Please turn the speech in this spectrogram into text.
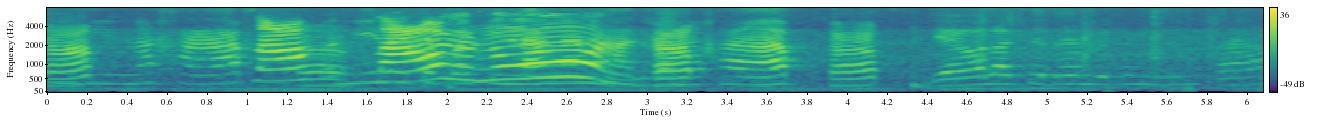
ครับนะครับเออวันนี้เราจะไปที่ร้านอาหารครักับนครับ ครับ เดี๋ยวเราจะเดินไปตรงนี้ครับ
